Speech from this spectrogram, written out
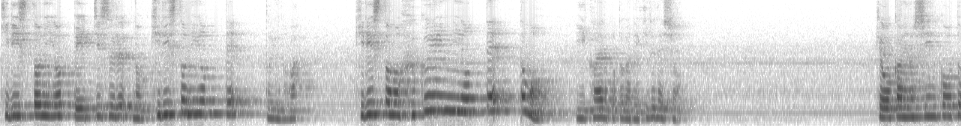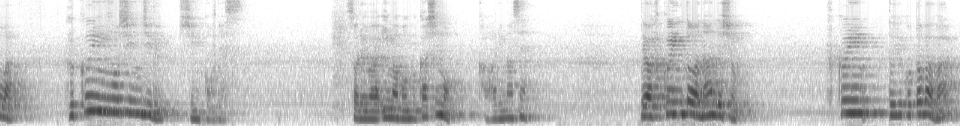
キリストによって一致するのキリストによってというのはキリストの福音によってとも言い換えることができるでしょう。教会の信仰とは福音を信じる信仰です。それは今も昔も変わりません。では福音とは何でしょう？福音という言葉は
